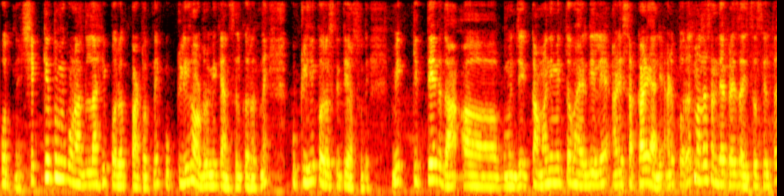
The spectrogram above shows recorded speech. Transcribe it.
होत नाही. शक्यतो मी कोणालाही परत पाठवत नाही. कुठलीही ऑर्डर मी कॅन्सल करत नाही. कुठलीही परिस्थिती असू दे. मी कित्येकदा म्हणजे कामानिमित्त बाहेर गेले आणि सकाळी आले आणि परत मला संध्याकाळी जायचं असेल तर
